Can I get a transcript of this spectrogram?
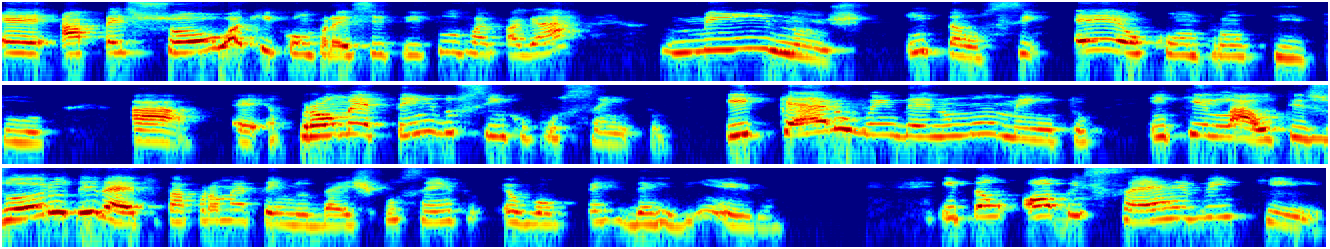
é, a pessoa que compra esse título vai pagar menos. Então, se eu compro um título a, é, prometendo 5% e quero vender no momento em que lá o Tesouro Direto está prometendo 10%, eu vou perder dinheiro. Então, observem que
